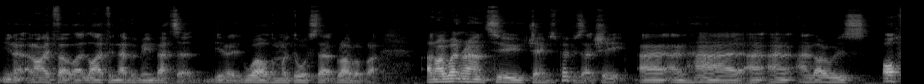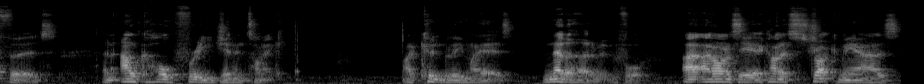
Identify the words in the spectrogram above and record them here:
you know, and I felt like life had never been better. You know, world on my doorstep, blah blah blah and I went round to James Pippa's actually, and, and had and, and I was offered an alcohol-free gin and tonic. I couldn't believe my ears. Never heard of it before, and, and honestly, it kind of struck me as,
